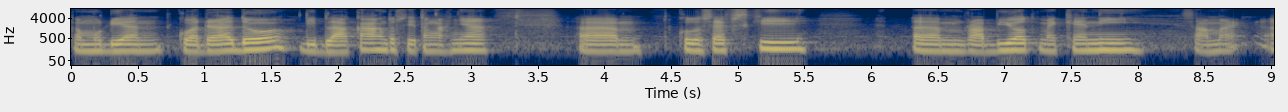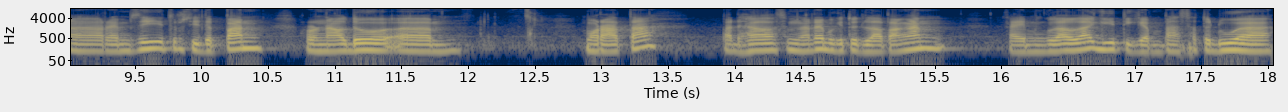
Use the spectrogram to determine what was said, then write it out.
kemudian Cuadrado di belakang terus di tengahnya um, Kulusevski, um, Rabiot, McKennie, sama uh, Ramsey, terus di depan Ronaldo, um, Morata. Padahal sebenarnya begitu di lapangan kayak minggu lalu lagi 3-4-1-2.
